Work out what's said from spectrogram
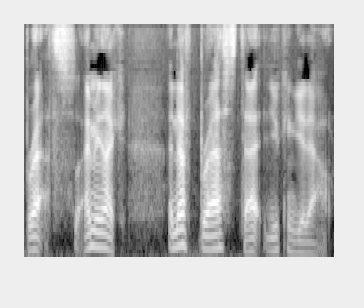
breaths. I mean, like enough breaths that you can get out.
